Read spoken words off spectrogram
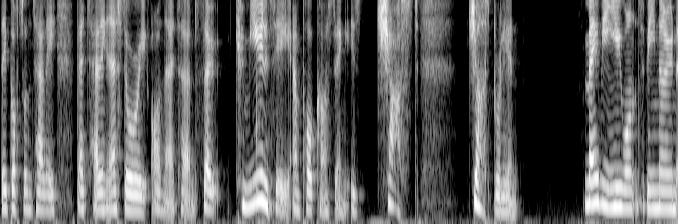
they've got on telly. They're telling their story on their terms. So, community and podcasting is just, just brilliant. Maybe you want to be known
